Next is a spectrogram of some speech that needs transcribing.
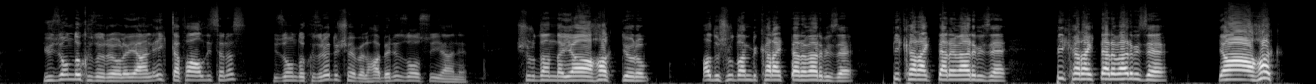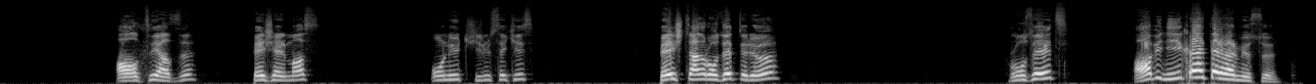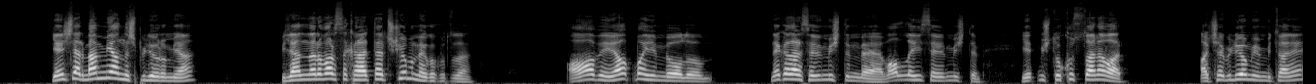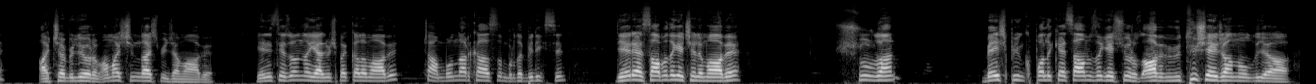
119 lira oluyor yani ilk defa aldıysanız 119 lira düşüyor böyle haberiniz olsun yani. Şuradan da ya hak diyorum. Hadi şuradan bir karakter ver bize. Bir karakter ver bize. Bir karakter ver bize. Ya hak. 6 yazdı. 5 elmas. 13, 28. 5 tane rozet veriyor. Rozet. Abi niye karakter vermiyorsun? Gençler ben mi yanlış biliyorum ya? Bilenler varsa karakter çıkıyor mu mega kutudan? Abi yapmayın be oğlum. Ne kadar sevinmiştim be. Vallahi sevinmiştim. 79 tane var. Açabiliyor muyum bir tane? Açabiliyorum ama şimdi açmayacağım abi. Yeni sezonla gelmiş bakalım abi. Tamam bunlar kalsın burada biriksin. Diğer hesabıma da geçelim abi. Şuradan 5000 kupalık hesabımıza geçiyoruz. Abi müthiş heyecanlı oldu ya.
